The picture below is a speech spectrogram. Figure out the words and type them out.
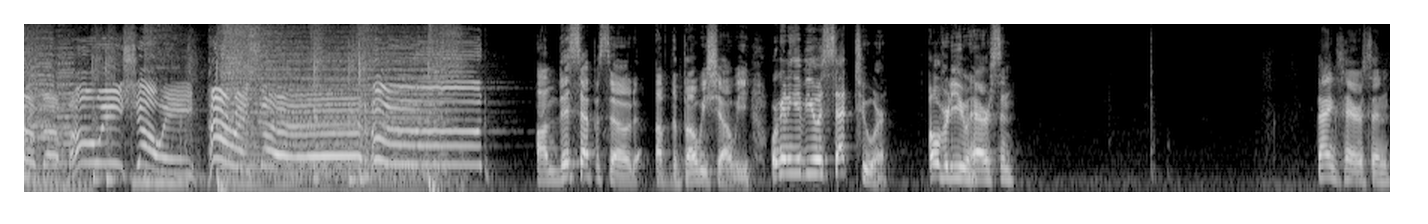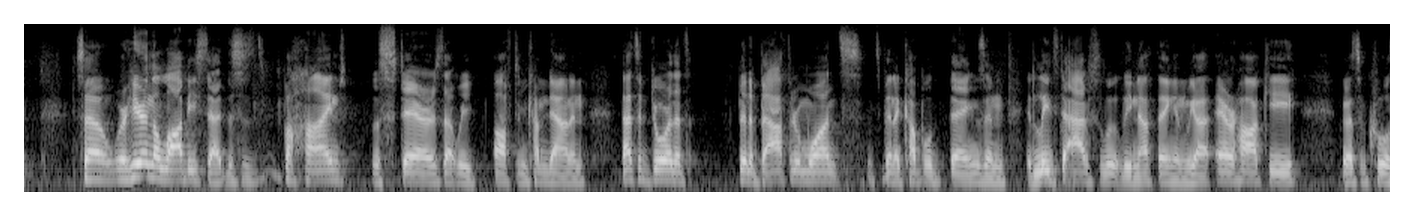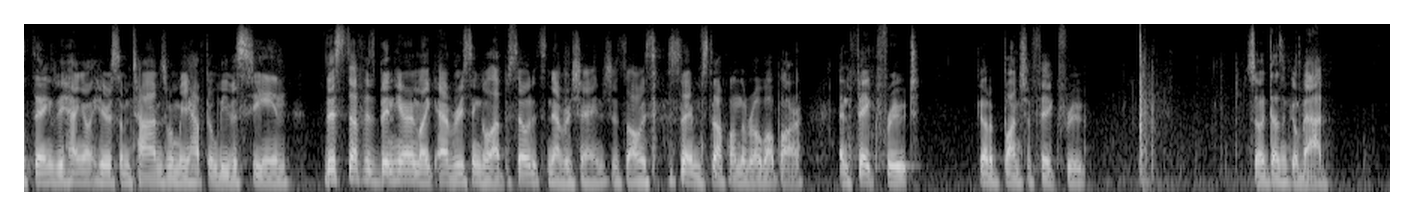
of the Bowie Showie, Harrison Houde! On this episode of the Bowie Showie, we're gonna give you a set tour. Over to you, Harrison. Thanks, Harrison. So we're here in the lobby set. This is behind the stairs that we often come down, and that's a door that's been a bathroom once. It's been a couple things, and it leads to absolutely nothing. And we got air hockey. We got some cool things. We hang out here sometimes when we have to leave a scene. This stuff has been here in like every single episode. It's never changed. It's always the same stuff on the robot bar. And fake fruit. Got a bunch of fake fruit. So it doesn't go bad.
